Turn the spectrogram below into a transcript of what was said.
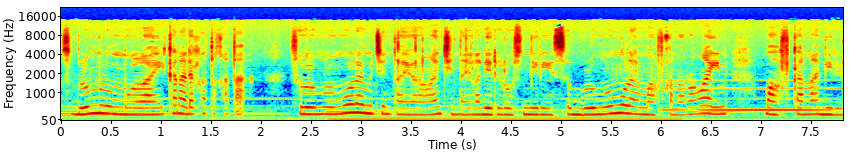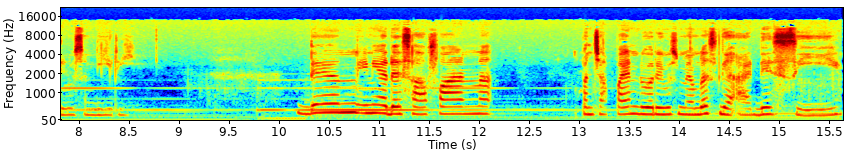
Sebelum lu mulai kan ada kata-kata sebelum lu mulai mencintai orang lain cintailah diri lu sendiri. Sebelum lu mulai maafkan orang lain maafkanlah diri lu sendiri. Dan ini ada Savana. Pencapaian 2019 gak ada sih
